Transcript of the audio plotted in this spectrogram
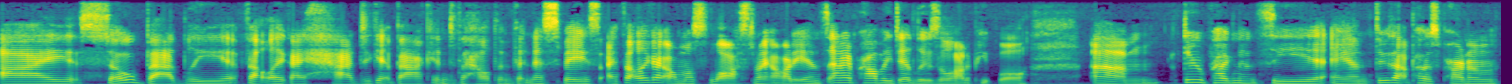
I so badly felt like I had to get back into the health and fitness space. I felt like I almost lost my audience, and I probably did lose a lot of people um, through pregnancy and through that postpartum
